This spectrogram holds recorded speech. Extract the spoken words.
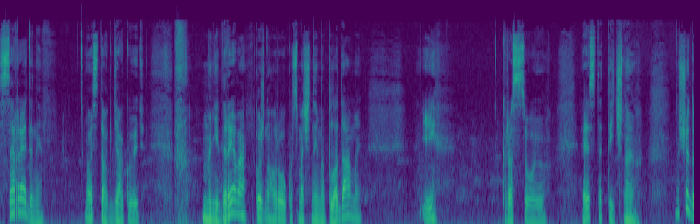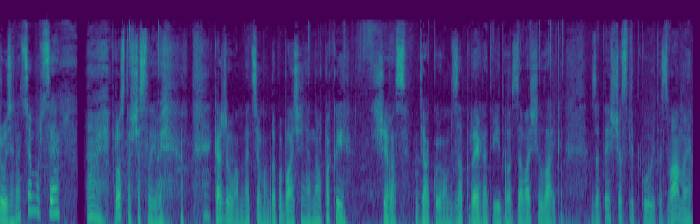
зсередини. Ось так дякують мені дерева кожного року смачними плодами і красою естетичною. Ну що, друзі, на цьому все. Ай, просто щасливий. Кажу вам на цьому до побачення. Навпаки, ще раз дякую вам за перегляд відео, за ваші лайки, за те, що слідкуєте з вами,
